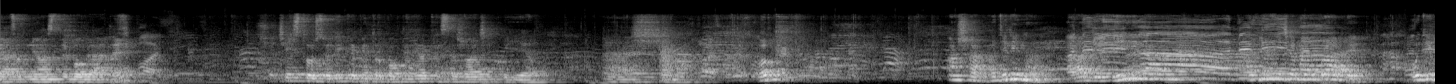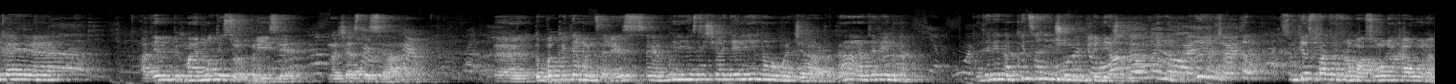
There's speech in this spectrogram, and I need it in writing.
viața dumneavoastră bogate. Și acest ursulică pentru Bogdanel ca să joace cu el. Așa. Op. Așa, Adelina. Adelina! Adelina cea mai aproape. Uite că e, avem mai multe surprize în această seară. E, După câte am înțeles, e, mâine este și Adelina omăgeată, da? Adelina. Adelina, câți ani în jur împlinești? Sunteți foarte frumoasă, una ca una.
